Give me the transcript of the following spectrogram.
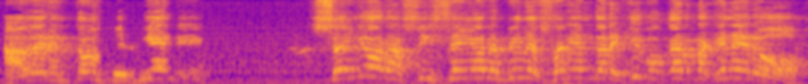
A ver, entonces viene. Señoras y señores, viene saliendo el equipo cartagenero.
